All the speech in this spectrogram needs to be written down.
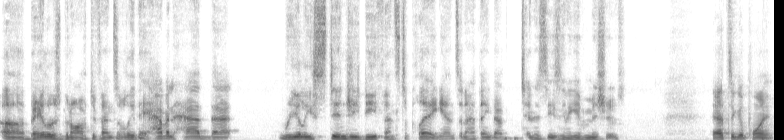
uh, Baylor's been off defensively. They haven't had that really stingy defense to play against, and I think that Tennessee's going to give them issues. That's a good point.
